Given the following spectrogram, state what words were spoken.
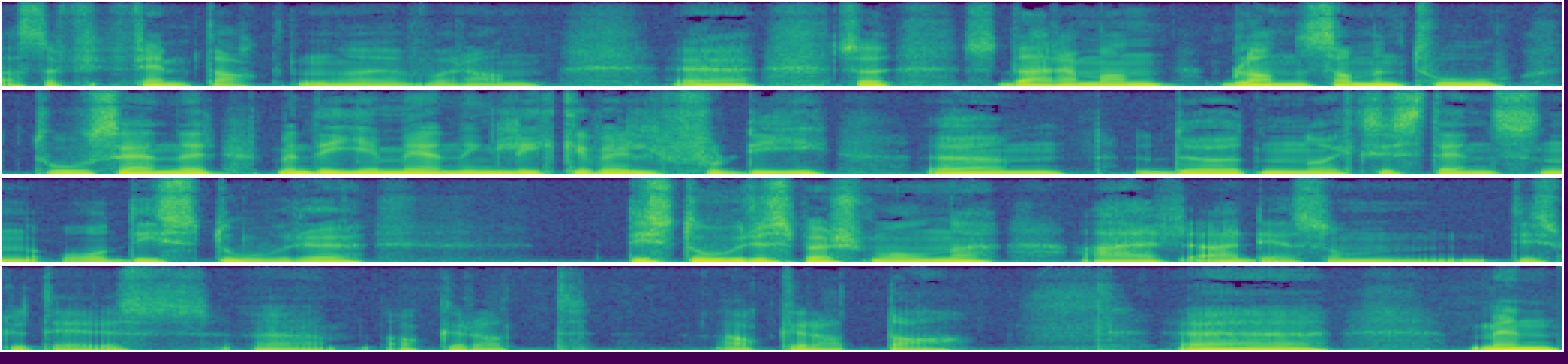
altså femte akten, eh, hvor han så, så, der er man blandet sammen to, to, scener, men det gir mening likevel fordi um, døden og eksistensen og de store de store spørsmålene er, er det som diskuteres uh, akkurat, akkurat da. Uh, men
